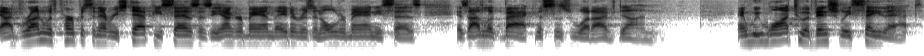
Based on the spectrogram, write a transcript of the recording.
I've run with purpose in every step, he says, as a younger man, later as an older man, he says, as I look back, this is what I've done. And we want to eventually say that,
